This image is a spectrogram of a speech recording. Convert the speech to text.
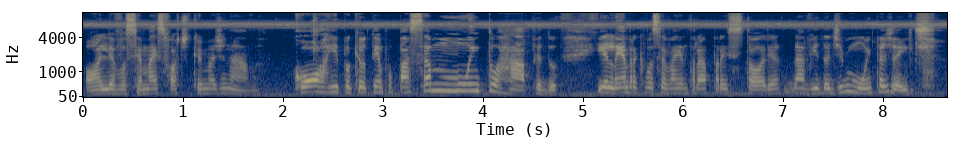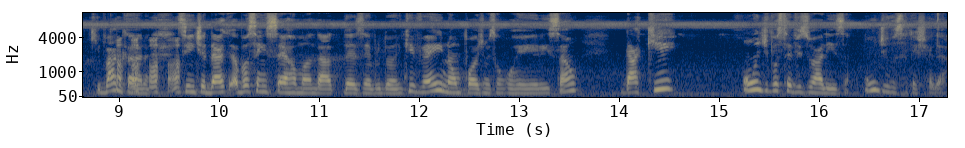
Olha, você é mais forte do que eu imaginava. Corre, porque o tempo passa muito rápido. E lembra que você vai entrar para a história da vida de muita gente. Que bacana. Cintia, você encerra o mandato em dezembro do ano que vem, não pode mais concorrer à reeleição. Daqui, onde você visualiza? Onde você quer chegar?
